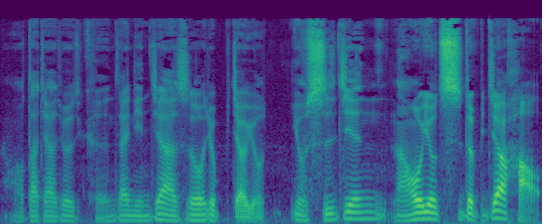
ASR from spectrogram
然后大家就可能在年假的时候就比较有有时间，然后又吃得比较好，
